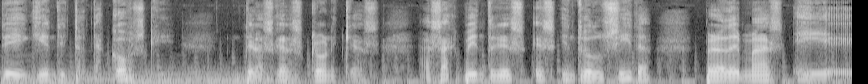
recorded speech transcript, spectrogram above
de Gendy Tartakovsky de las guerras clónicas, Asajj Ventress es introducida, pero además eh,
